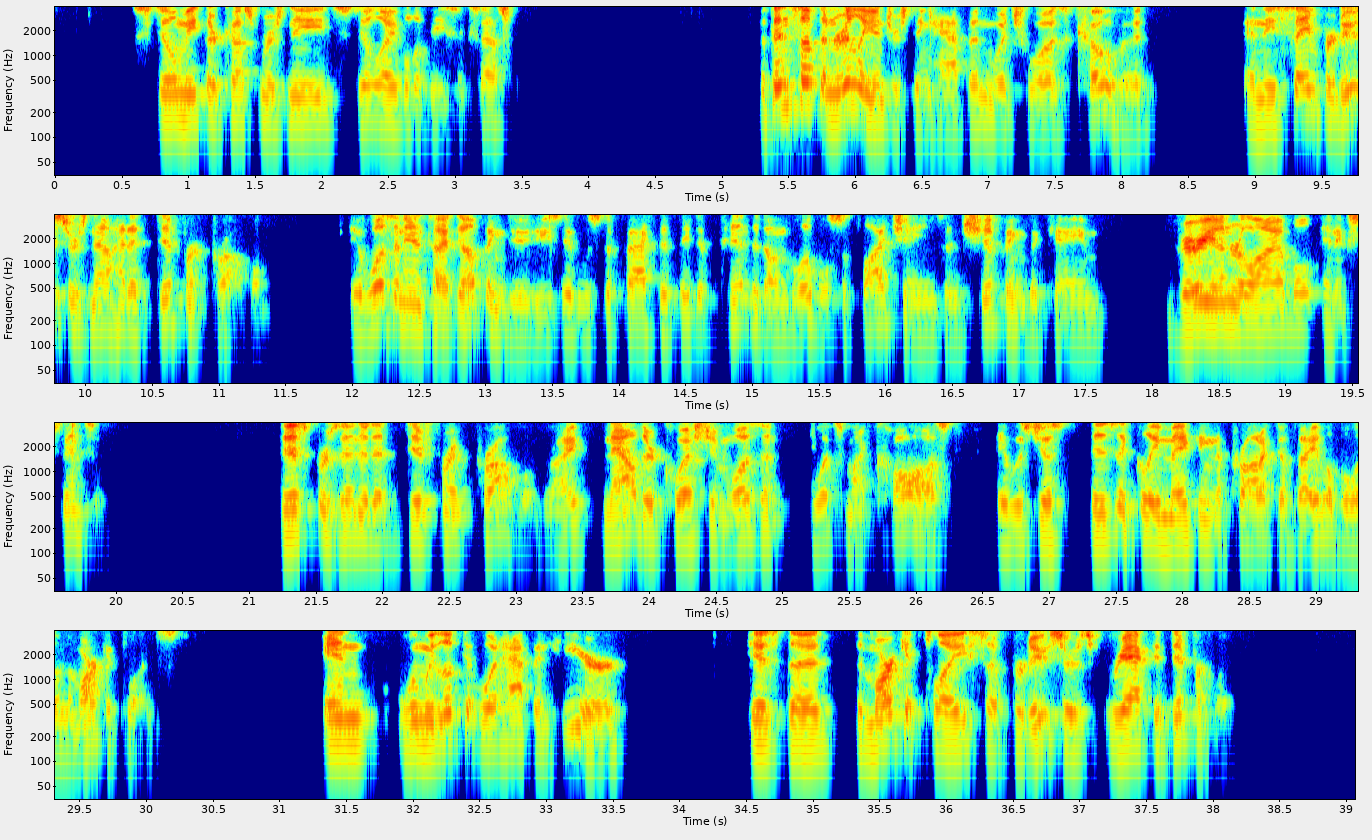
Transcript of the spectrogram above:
Still meet their customers' needs, still able to be successful. But then something really interesting happened, which was COVID. And these same producers now had a different problem. It wasn't anti-dumping duties. It was the fact that they depended on global supply chains and shipping became very unreliable and expensive. This presented a different problem, right? Now their question wasn't what's my cost? It was just physically making the product available in the marketplace. And when we looked at what happened here, is the, the marketplace of producers reacted differently.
